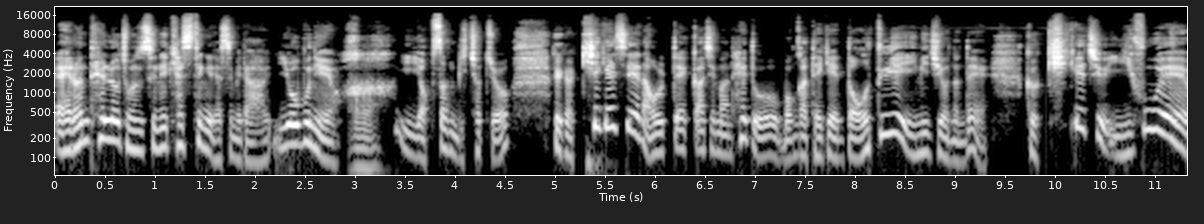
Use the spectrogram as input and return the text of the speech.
애런 테일러 존슨이 캐스팅이 됐습니다. 요 분이에요. 하, 이 옆선 미쳤죠. 그러니까 킥애스에 나올 때까지만 해도 뭔가 되게 nerd의 이미지였는데 그 킥애스 이후에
